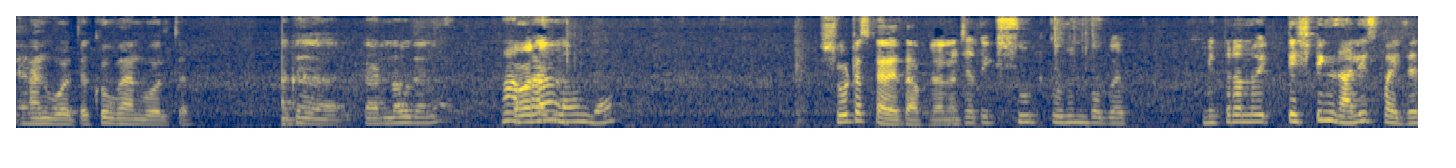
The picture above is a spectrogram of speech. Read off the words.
घाण बोलतो खूप घाण बोलतो आता कार्ड लावू त्याला हो ना? लावून द्या. शूटच करायचं आपल्याला. त्याच्यात एक शूट करून बघूयात. मित्रांनो एक टेस्टिंग झालीच पाहिजे.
